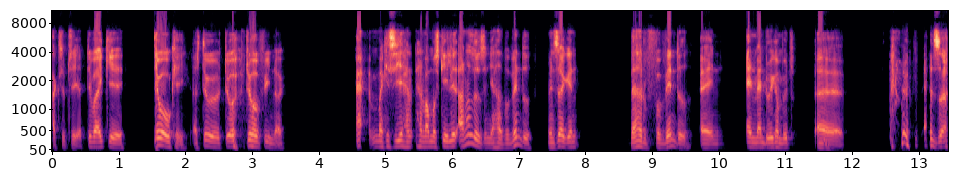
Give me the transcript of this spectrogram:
acceptere. Det var ikke, øh, det var okay. Altså, det var, det var, det var fint nok. Ja, man kan sige, at han, han var måske lidt anderledes, end jeg havde forventet. Men så igen, hvad havde du forventet af en, af en mand, du ikke har mødt? Øh, altså,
